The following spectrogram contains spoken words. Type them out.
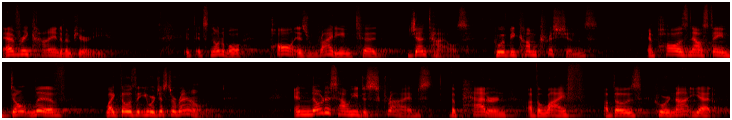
every kind of impurity. It, it's notable, Paul is writing to Gentiles who have become Christians, and Paul is now saying, Don't live like those that you were just around. And notice how he describes the pattern of the life of those who are not yet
